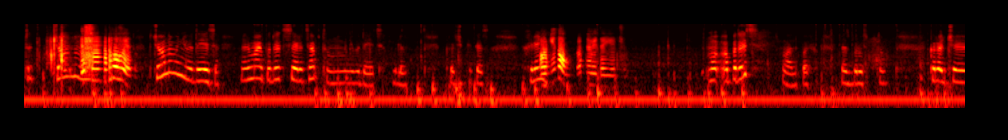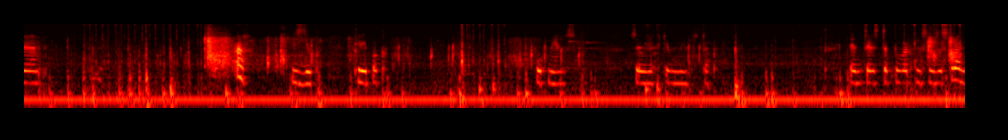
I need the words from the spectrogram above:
Т- Чого воно, ти самого виду. чого воно мені видається? Я не маю подивитися рецепт, а воно мені видається. Блін. Коротше, піпець. Хрень. Мені нам не віддається. Ну, а подивись. Ладно, пофіг. Я зберусь потім. Коротше. А, піздюк. Кріпок. Фух, мінус. Це вже хотів мінус. Так. Так, зараз так поверхностно застроїмо.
